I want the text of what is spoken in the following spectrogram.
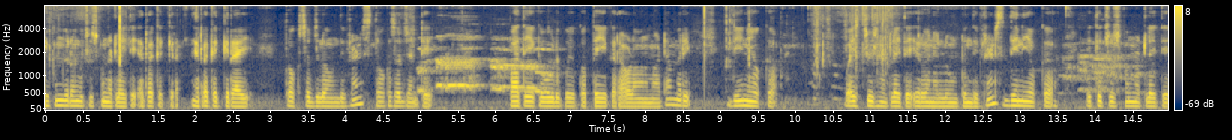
ఈ కింది రంగు చూసుకున్నట్లయితే ఎర్ర కక్కిర ఎర్ర కక్కిరాయి తోక సజ్జలో ఉంది ఫ్రెండ్స్. తోక సజ్జ అంటే పాత ఈక ఊడిపోయి కొత్త ఈక రావడం అనమాట మరి దీని యొక్క వయసు చూసినట్లయితే ఇరవై నెలలు ఉంటుంది ఫ్రెండ్స్. దీని యొక్క ఎత్తు చూసుకున్నట్లయితే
